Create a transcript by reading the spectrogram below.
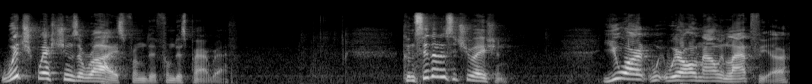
Which questions arise from, the, from this paragraph? Consider the situation. You are, we're all now in Latvia.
